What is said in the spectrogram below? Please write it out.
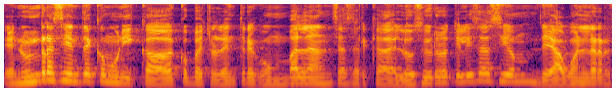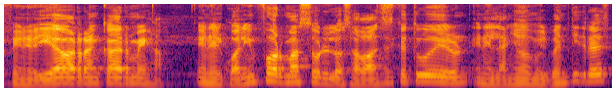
En un reciente comunicado, Ecopetrol entregó un balance acerca del uso y reutilización de agua en la refinería de Barranca Bermeja, en el cual informa sobre los avances que tuvieron en el año 2023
